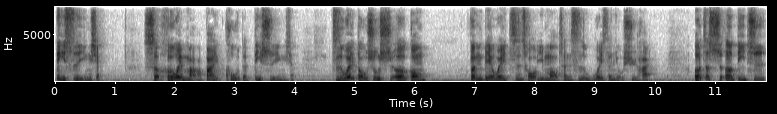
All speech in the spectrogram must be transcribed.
地势影响。何何谓马败库的地势影响？紫微斗数十二宫分别为子丑寅卯辰巳午未申酉戌亥，而这十二地支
